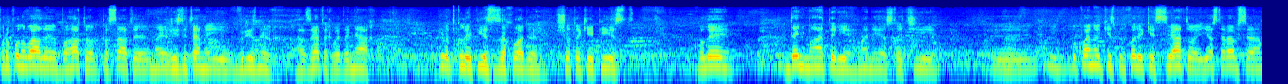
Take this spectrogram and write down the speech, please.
пропонували багато писати на різні теми і в різних газетах, виданнях. Наприклад, коли піст заходить, що таке піст, коли День матері, в мене є статті. Е, І буквально якісь підходить якесь свято, і я старався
